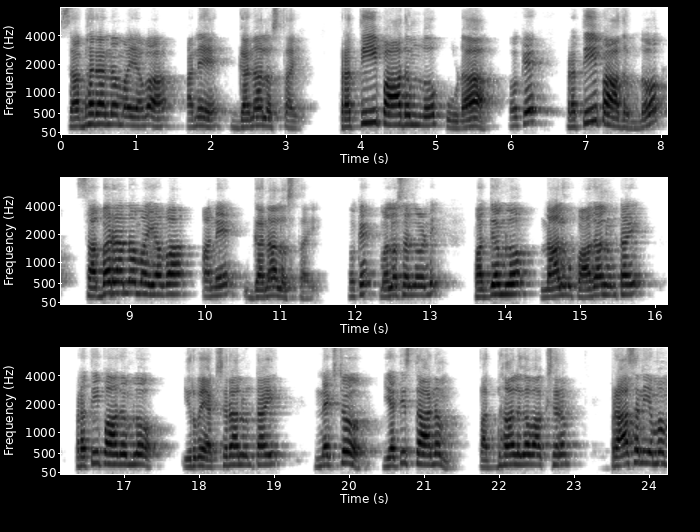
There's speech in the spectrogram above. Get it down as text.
సభరణమయవ అనే గణాలు వస్తాయి ప్రతి పాదంలో కూడా ఓకే? ప్రతి పాదంలో సబరణమయవ అనే గణాలు వస్తాయి ఓకే? మళ్ళీసారి చూడండి. పద్యంలో నాలుగు పాదాలు ఉంటాయి ప్రతి పాదంలో ఇరవై అక్షరాలు ఉంటాయి నెక్స్ట్ యతిస్థానం పద్నాలుగవ అక్షరం. ప్రాస నియమం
